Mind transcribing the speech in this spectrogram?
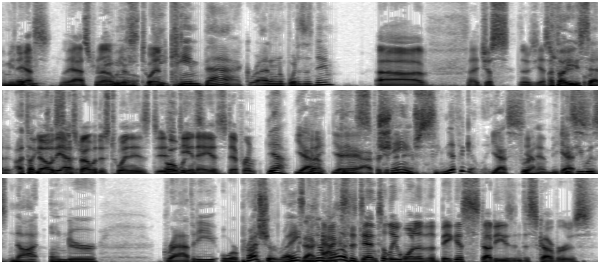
I mean, Yes, you- the astronaut I with mean, his twin. He came back. Right? I don't know what is his name. Uh, I just it was yesterday. I thought you said it. I thought you no. just the said astronaut it. with his twin is, his Oh, DNA his- is different. Yeah, Yeah, right. yeah, yeah, Things I forget the changed name. significantly. Yes, for yeah, him because he was not under gravity or pressure. Right? Exactly. Either. Accidentally, one of the biggest studies and discovers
